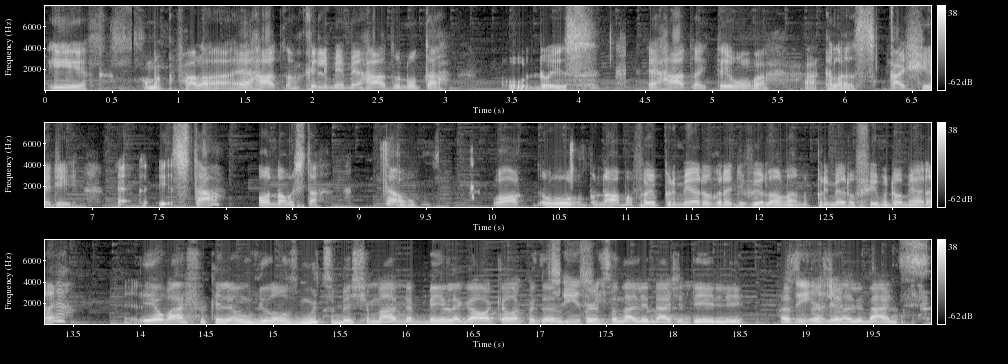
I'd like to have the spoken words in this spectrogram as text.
E, como é que fala? Errado, aquele meme errado não tá. O dois errado, aí tem uma, aquelas caixinhas de é, está ou não está. Então, o, o Norman foi o primeiro grande vilão lá no primeiro filme do Homem-Aranha. Eu acho que ele é um vilão muito subestimado. É bem legal aquela coisa Sim, da sim. personalidade dele, as Sim, ele- personalidades.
